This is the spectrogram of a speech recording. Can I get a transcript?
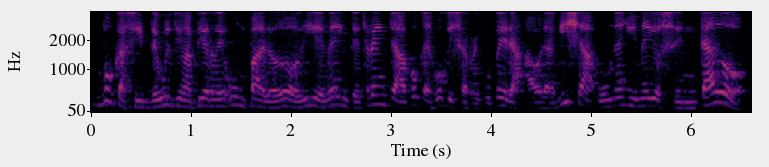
Boca si de última pierde un palo, dos, diez, veinte, treinta, Boca es Boca y se recupera. Ahora, Villa un año y medio sentado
